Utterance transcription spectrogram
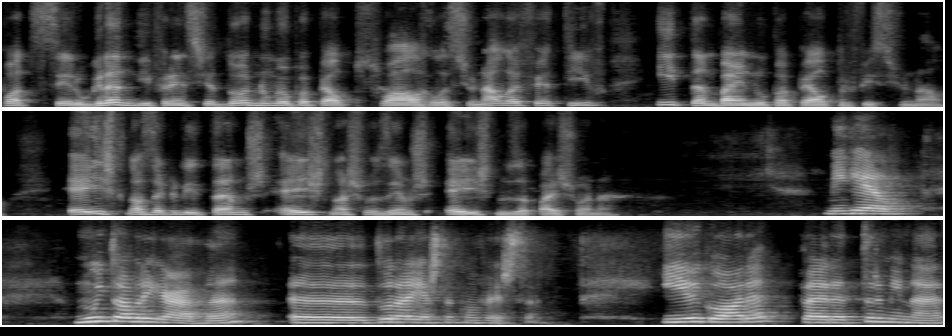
pode ser o grande diferenciador no meu papel pessoal, relacional, afetivo e também no papel profissional. É isto que nós acreditamos, é isto que nós fazemos, é isto que nos apaixona. Miguel, muito obrigada, uh, adorei esta conversa. E agora, para terminar,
